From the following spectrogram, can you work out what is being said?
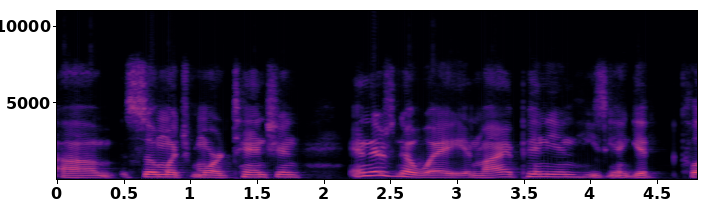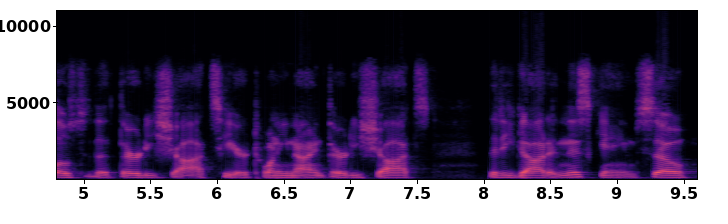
um, so much more attention. And there's no way, in my opinion, he's going to get close to the 30 shots here, 29, 30 shots that he got in this game. So,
